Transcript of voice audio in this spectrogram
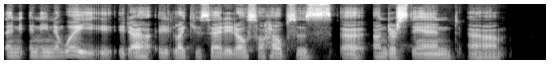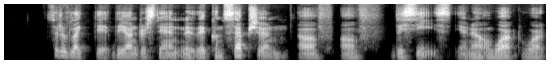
and, and in a way, it, it, uh, it, like you said, it also helps us uh, understand um, sort of like the, the understand the conception of, of disease, you know, what, what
